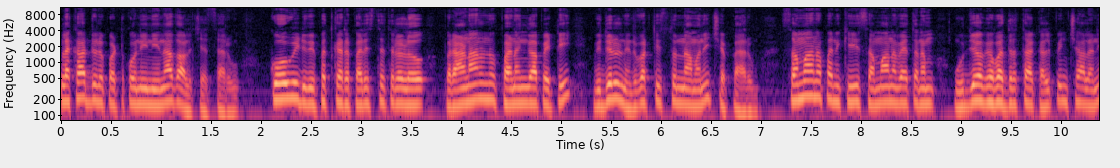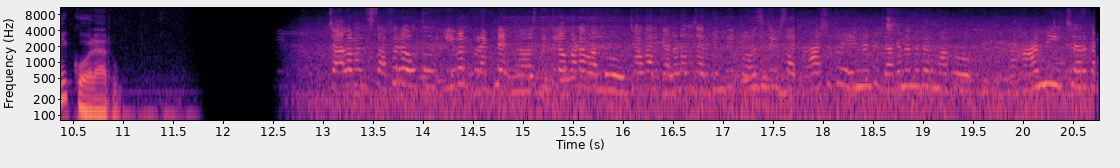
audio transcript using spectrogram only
ప్లకార్డులు పట్టుకొని నినాదాలు చేశారు. కోవిడ్ విపత్కర పరిస్థితులలో ప్రాణాలను పణంగా పెట్టి విధులు నిర్వర్తిస్తున్నామని చెప్పారు. సమాన పనికి సమాన వేతనం ఉద్యోగ భద్రత కల్పించాలని కోరారు చాలా మంది సఫర్ అవుతూ ఈవెన్ ప్రెగ్నెంట్ స్థితిలో కూడా వాళ్ళు ఉద్యోగాలకు వెళ్ళడం జరిగింది పాజిటివ్ సైడ్ ఆశతో ఏంటంటే జగనన్న గారు మాకు హామీ ఇచ్చారు కదా.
